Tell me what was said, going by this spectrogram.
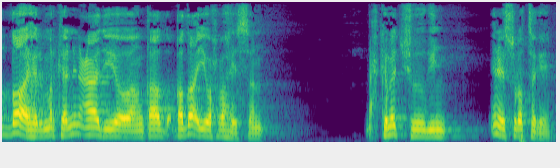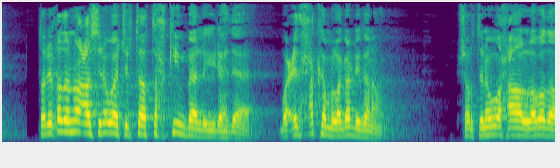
Addaahir marka nin caadiya oo aan qada iyo waxba haysan maxkamad joogin inay isula tageen. Dariiqada noocaasina waa jirtaa taxkiim baa la yidhaahdaa. Waa cid xakam laga dhiganayo shartina waxaa labada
